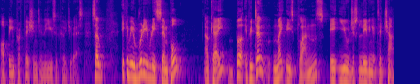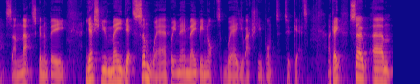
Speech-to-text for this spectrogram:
of being proficient in the use of QGIS. So, it can be really, really simple. Okay, but if you don't make these plans, it, you're just leaving it to chance, and that's going to be yes, you may get somewhere, but they may be not where you actually want to get. Okay, so um,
